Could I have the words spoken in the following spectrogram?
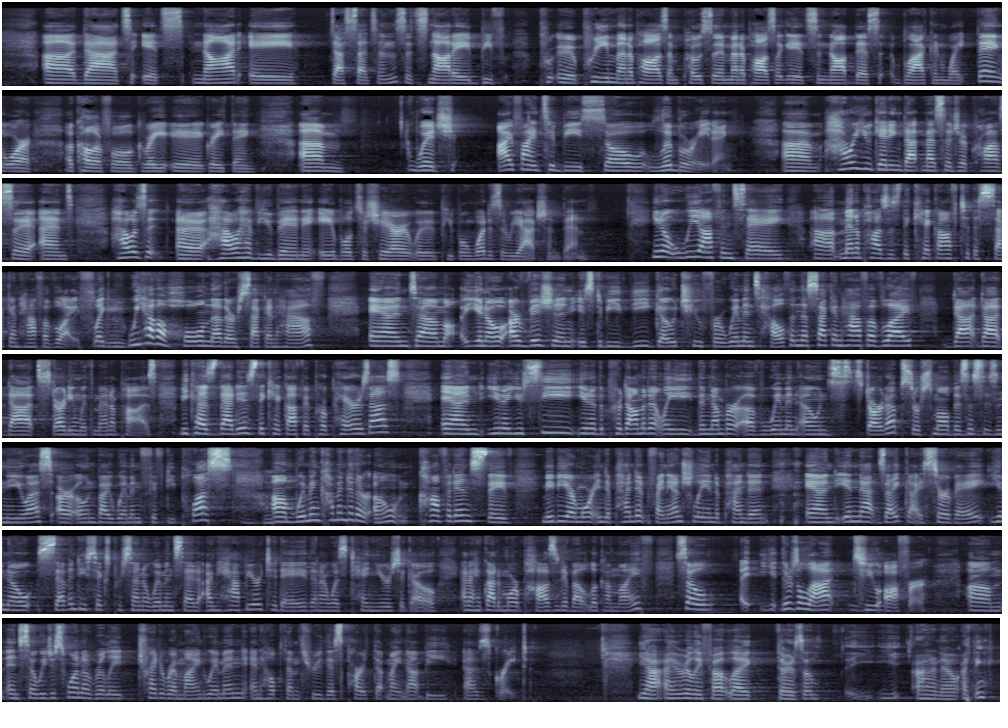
Uh, that it's not a death sentence, it's not a uh, pre-menopause and post-menopause. Like it's not this black and white thing or a colorful gray, uh, gray thing, um, which I find to be so liberating. Um, how are you getting that message across it, and how is it? Uh, how have you been able to share it with people? What has the reaction been? You know, we often say uh, menopause is the kickoff to the second half of life. Like, mm. we have a whole nother second half. And, um, you know, our vision is to be the go to for women's health in the second half of life, dot, dot, dot, starting with menopause, because that is the kickoff. It prepares us. And, you know, you see, you know, the predominantly the number of women owned startups or small businesses in the US are owned by women 50 plus. Mm-hmm. Um, women come into their own confidence. They maybe are more independent, financially independent. And in that Zeitgeist survey, you know, 76% of women said, I'm happier today than I was 10 years ago, and I've got a more positive outlook on life. So there's a lot to offer. Um, and so we just want to really try to remind women and help them through this part that might not be as great. Yeah, I really felt like there's a, I don't know, I think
